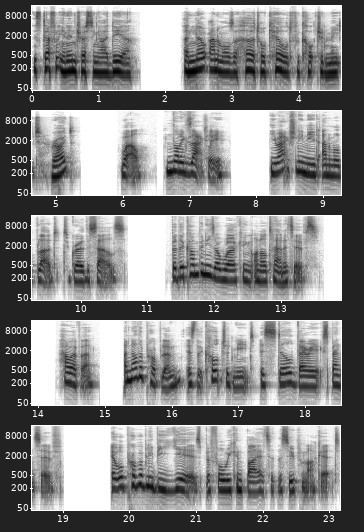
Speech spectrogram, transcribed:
It's definitely an interesting idea. And no animals are hurt or killed for cultured meat, right? Well, not exactly. You actually need animal blood to grow the cells. But the companies are working on alternatives. However, another problem is that cultured meat is still very expensive. It will probably be years before we can buy it at the supermarket.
